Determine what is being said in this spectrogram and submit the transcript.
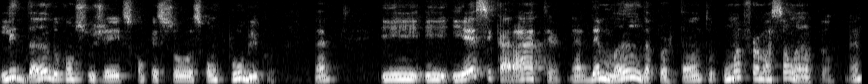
lidando com sujeitos, com pessoas, com o público. Né? E, e, e esse caráter né, demanda, portanto, uma formação ampla, né?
